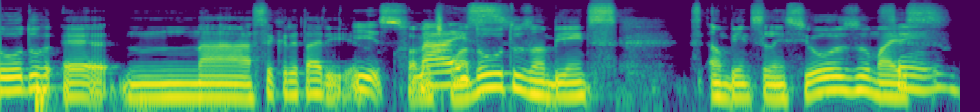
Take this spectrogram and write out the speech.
todo é, na secretaria. Isso. Somente mas... com adultos, ambientes ambiente silencioso, mas Sim.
